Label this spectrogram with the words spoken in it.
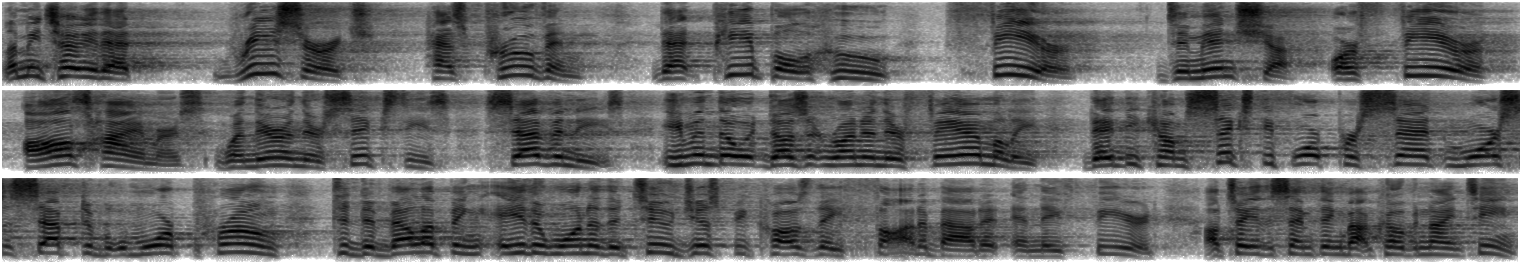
Let me tell you that research has proven that people who fear dementia or fear Alzheimer's when they're in their 60s, 70s, even though it doesn't run in their family, they become 64% more susceptible, more prone to developing either one of the two just because they thought about it and they feared. I'll tell you the same thing about COVID 19.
